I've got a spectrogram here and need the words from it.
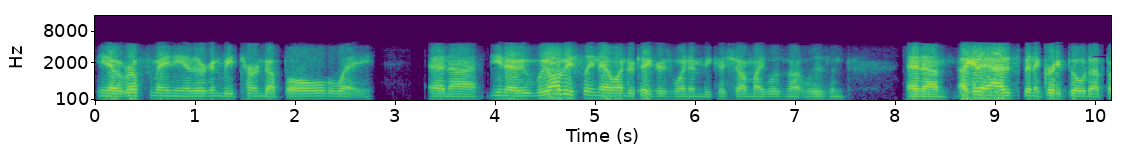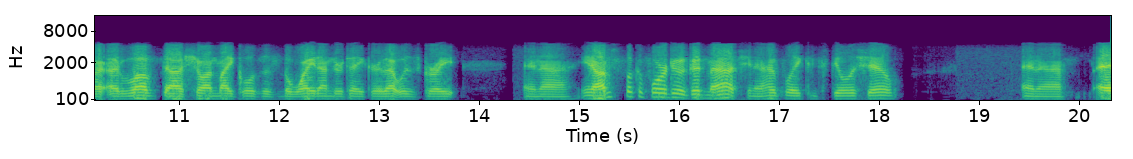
you know, at WrestleMania, they're going to be turned up all the way. And uh, you know, we obviously know Undertaker's winning because Shawn Michaels not losing. And um, I got to add, it's been a great build-up. I, I loved uh, Shawn Michaels as the White Undertaker. That was great. And uh, you know, I'm just looking forward to a good match. You know, hopefully, it can steal the show and uh, uh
